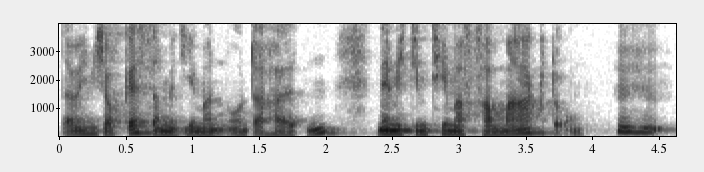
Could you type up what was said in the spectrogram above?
Da habe ich mich auch gestern mit jemandem unterhalten, nämlich dem Thema Vermarktung. Mhm.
